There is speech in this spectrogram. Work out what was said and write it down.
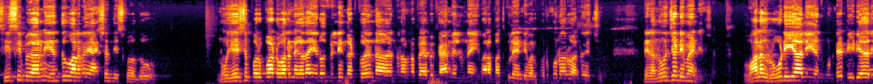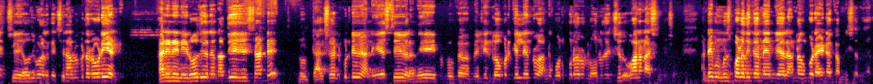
సీసీపీ గారిని ఎందుకు వాళ్ళ మీద యాక్షన్ తీసుకోవద్దు? నువ్వు చేసిన పొరపాటు వల్లనే కదా ఈరోజు బిల్డింగ్ కట్టుకొని నా నలభై యాభై ఫ్యామిలీలు ఉన్నాయి వాళ్ళ బతుకులేంటి వాళ్ళు కొనుక్కున్నారు అన్నీ తెచ్చారు. నేను అందుగురించే డిమాండ్ చేశాను వాళ్ళకి రోడ్ ఇవ్వాలి అనుకుంటే టీడీఆర్ ఇచ్చి హౌసింగ్ వాళ్ళకి ఇచ్చి నలభై బిడ్డ రోడ్ ఇవ్వండి కానీ నేను ఈ రోజుగా నేను రద్దు చేసిన అంటే నువ్వు ట్యాక్స్ కట్టుకుంటే అన్ని చేస్తే అన్ని బిల్డింగ్ లోపలికి వెళ్ళినారు అన్ని కొనుక్కున్నారు లోన్ తెచ్చారు వాళ్ళని నాశనం అంటే ఇప్పుడు మున్సిపల్ అధికారులు ఏం చేయాలి? అన్న ఇంకోటి హైడ్రా కమిషనర్ గారు.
